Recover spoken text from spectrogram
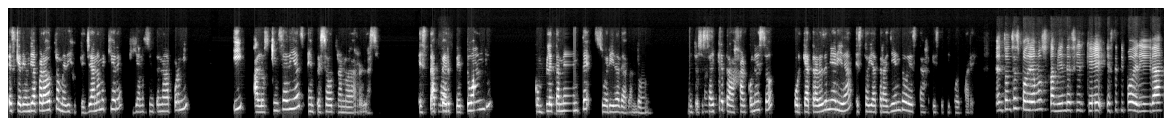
Es que de un día para otro me dijo que ya no me quiere, que ya no siente nada por mí y a los 15 días empezó otra nueva relación. Está perpetuando completamente su herida de abandono. Entonces hay que trabajar con eso porque a través de mi herida estoy atrayendo esta, este tipo de pareja. Entonces podríamos también decir que este tipo de herida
